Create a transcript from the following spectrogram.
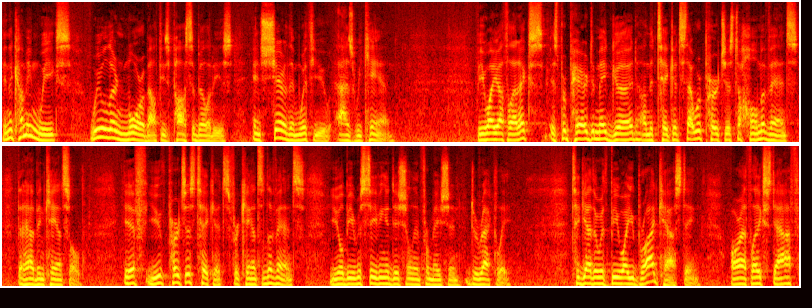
In the coming weeks, we will learn more about these possibilities and share them with you as we can. BYU Athletics is prepared to make good on the tickets that were purchased to home events that have been canceled. If you've purchased tickets for canceled events, you'll be receiving additional information directly. Together with BYU Broadcasting, our athletic staff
